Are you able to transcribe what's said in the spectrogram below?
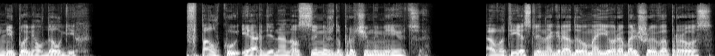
Не понял долгих. В полку и орденоносцы, между прочим, имеются. А вот если награда у майора — большой вопрос.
